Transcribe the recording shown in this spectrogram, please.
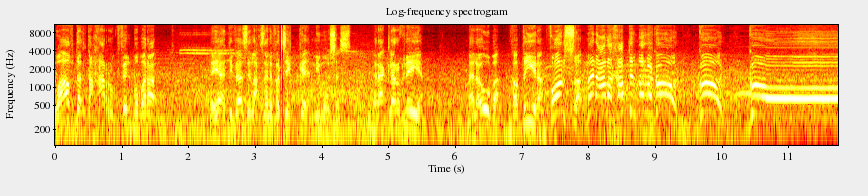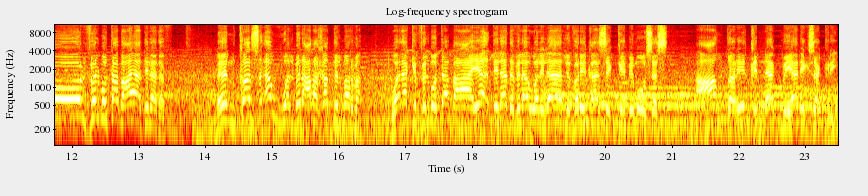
وأفضل تحرك في المباراة يأتي في هذه اللحظة لفريق اسك ميموسس ركلة ركنية ملعوبة خطيرة فرصة من على خط المرمى جول جول جول في المتابعه ياتي الهدف إنقاذ أول من على خط المرمى ولكن في المتابعة يأتي الهدف الأول الآن لفريق اسك ميموسس عن طريق النجم يانيك زكري.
